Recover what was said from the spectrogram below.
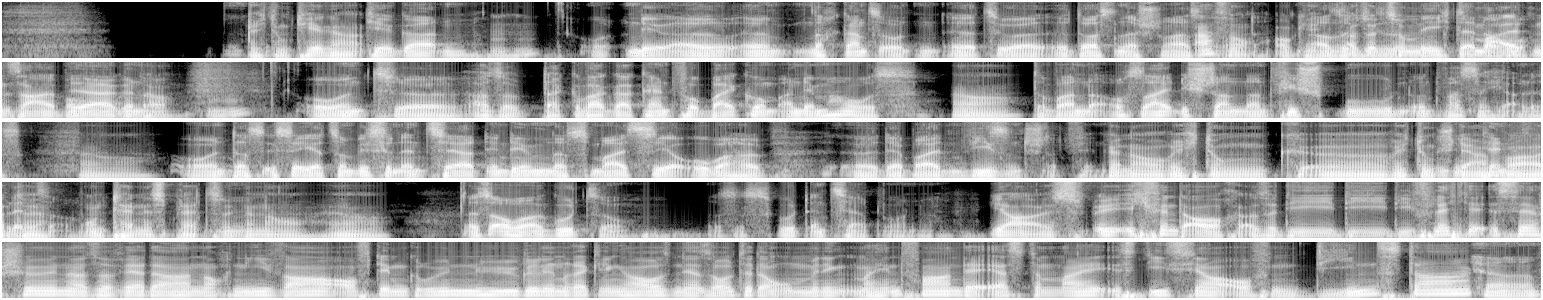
Richtung Tiergarten. Tiergarten. Mhm. Und, nee, äh, äh, nach ganz unten äh, zur äh, Dorstener Straße. Ach so, okay. Also, also zum, Weg, zum alten Saalbau. Ja, genau. Mhm. Und äh, also da war gar kein Vorbeikommen an dem Haus. Ja. Da waren auch seitlich standen dann Fischbuden und was nicht alles. Ja. Und das ist ja jetzt so ein bisschen entzerrt, indem das meiste ja oberhalb äh, der beiden Wiesen stattfindet. Genau, Richtung äh, Richtung Sternwarte und Tennisplätze, mhm. genau, ja. Das ist auch mal gut so. Das ist gut entzerrt worden. Ja, es, ich finde auch. Also die, die, die Fläche ist sehr schön. Also wer da noch nie war auf dem grünen Hügel in Recklinghausen, der sollte da unbedingt mal hinfahren. Der 1. Mai ist dies Jahr auf einen Dienstag. Ja.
